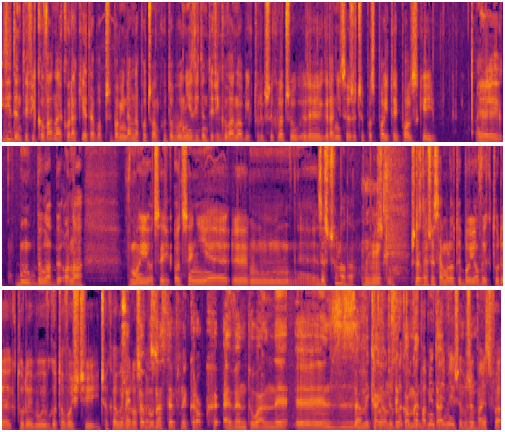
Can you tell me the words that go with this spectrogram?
zidentyfikowana jako rakieta, bo przypominam na początku to był niezidentyfikowany mm. obiekt, który przekroczył granicę Rzeczypospolitej Polskiej, byłaby ona w mojej ocenie ym, zestrzelona po mhm. prostu. Przez to... nasze samoloty bojowe, które, które były w gotowości i czekały Czyli na rozkaz. to był następny krok ewentualny. Yy, zamykający tylko, tylko, tylko pamiętajmy, że, mhm. Państwa,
